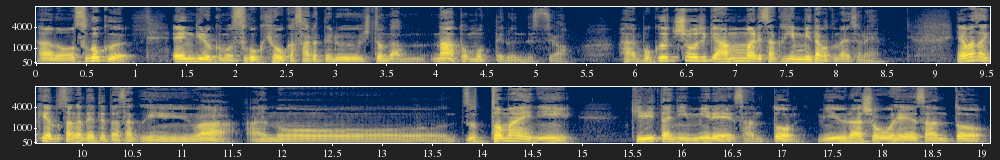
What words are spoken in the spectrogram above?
あの、すごく演技力もすごく評価されてる人だなと思ってるんですよ。はい。僕正直あんまり作品見たことないですよね。山崎賢人さんが出てた作品は、あのーずっと前に、桐谷美玲さんと三浦翔平さんと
